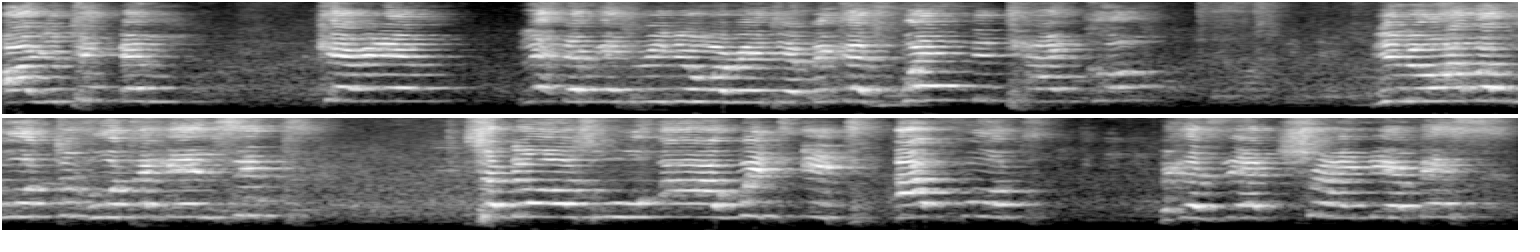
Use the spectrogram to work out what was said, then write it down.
or you take them, carry them, let them get remunerated. Because when the time comes, you don't have a vote to vote against it. So those who are with it have vote because they are trying their best.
